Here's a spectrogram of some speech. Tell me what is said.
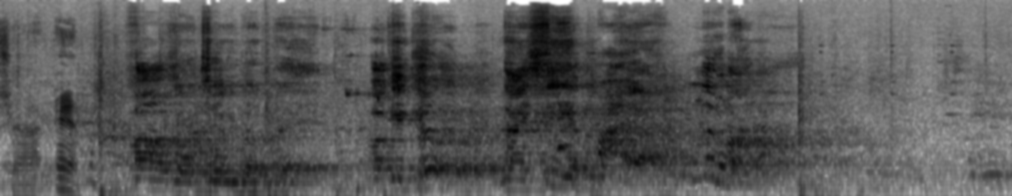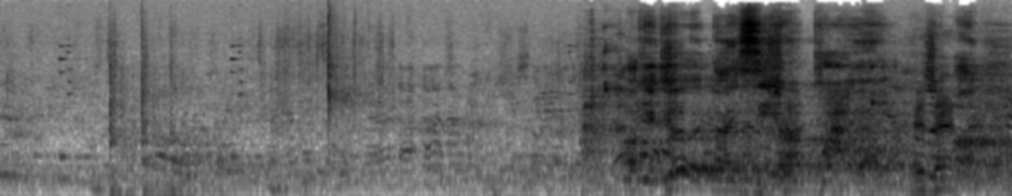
Shot in. Foul's on 21 red. Bucket good. Nicaea Pryor. Little mama. Bucket good. Nicaea Pryor. Is mama.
